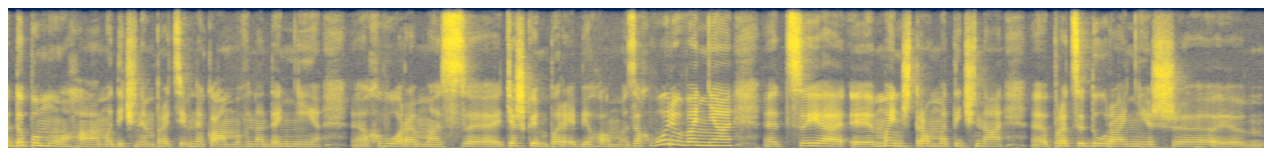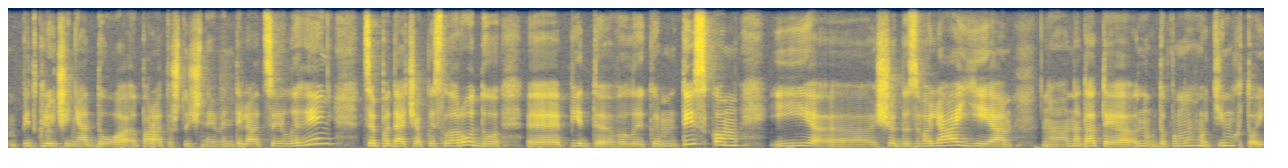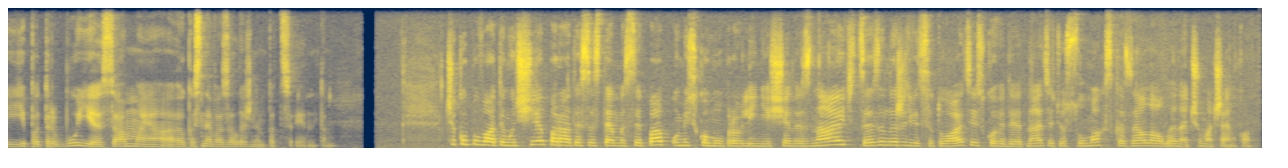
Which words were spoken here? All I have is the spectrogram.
Допомога медичним працівникам в наданні е, хворим з тяжким перебігом захворювання. Е, Це е, менш травматична е, процедура, ніж е, підключення до апарату штучної вентиляції легень. Це подача кислороду е, під великим тиском, і е, що дозволяє е, надати ну, допомогу тим, хто її потребує, саме е, кисневозалежним пацієнтам. Чи купуватимуть ще апарати системи СИПАП у міському управлінні ще не знають. Це залежить від ситуації з COVID-19 у Сумах, сказала Олена Чумаченко.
